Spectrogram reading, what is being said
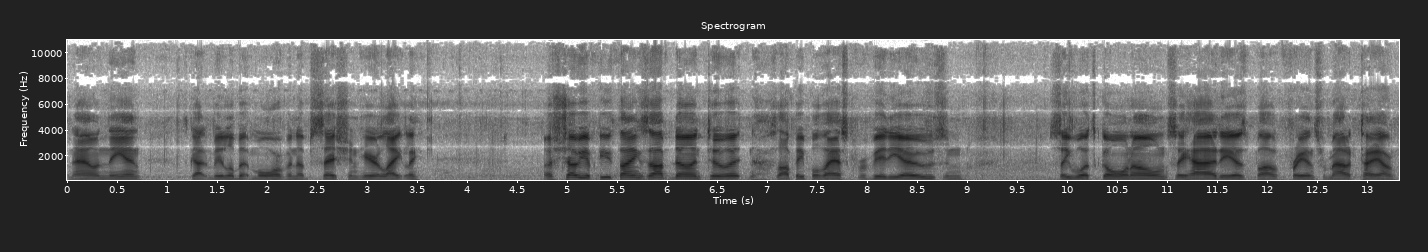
Now and then. It's gotten to be a little bit more of an obsession here lately. Let's show you a few things I've done to it. A lot of people have asked for videos and see what's going on, see how it is by friends from out of town.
